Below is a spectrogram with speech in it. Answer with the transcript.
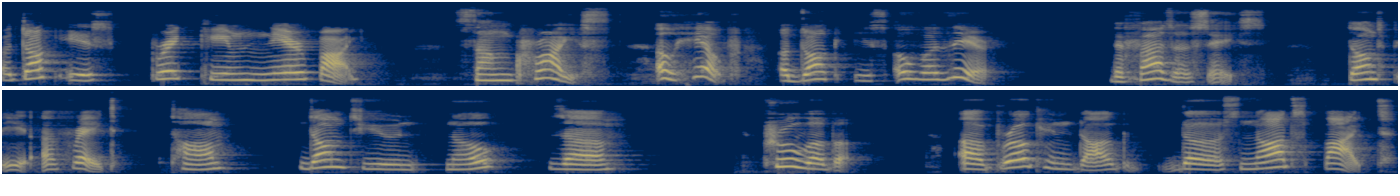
a dog is breaking nearby. Son cries, Oh, help! A dog is over there. The father says, Don't be afraid, Tom. Don't you know the proverb? A broken dog does not bite.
